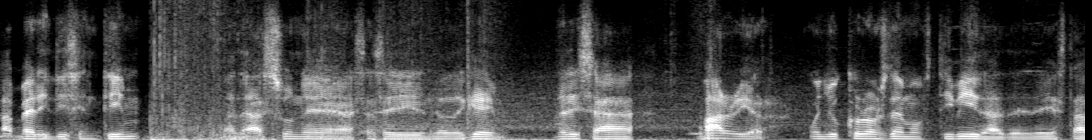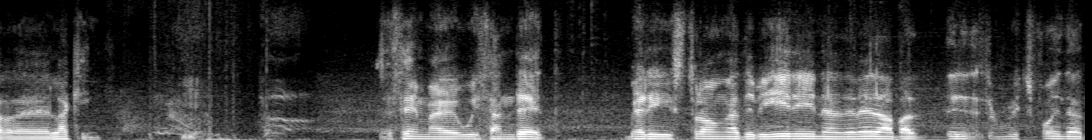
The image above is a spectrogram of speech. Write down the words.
a very decent team, but as soon as I say in the other game, there is a barrier when you cross them off TV that they start uh, lacking. Yeah. The same uh, with Undead. Very strong at the beginning and the middle, but there is a reach point that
